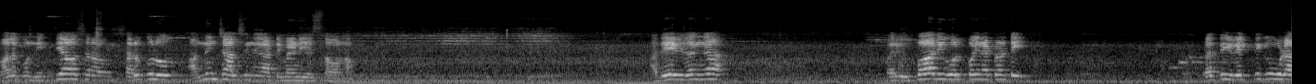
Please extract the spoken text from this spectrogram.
వాళ్ళకు నిత్యావసర సరుకులు అందించాల్సిందిగా డిమాండ్ చేస్తూ ఉన్నాం. అదేవిధంగా మరి ఉపాధి కోల్పోయినటువంటి ప్రతి వ్యక్తికి కూడా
